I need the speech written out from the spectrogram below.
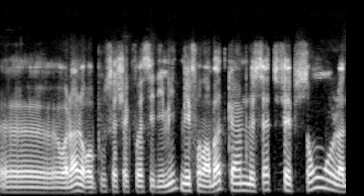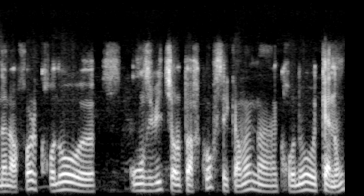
Euh, voilà, elle repousse à chaque fois ses limites, mais il faudra battre quand même le 7 Fepson. La dernière fois, le chrono 11-8 euh, sur le parcours, c'est quand même un chrono canon.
